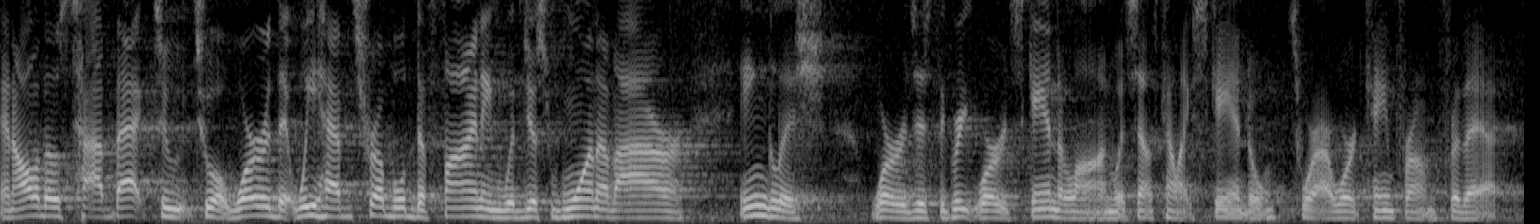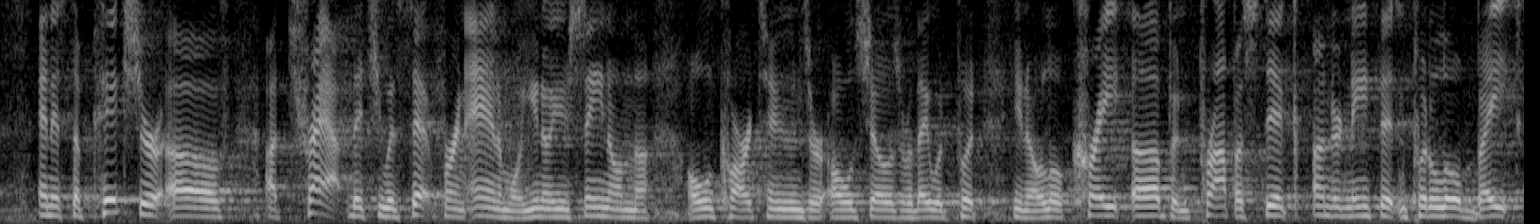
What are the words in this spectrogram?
And all of those tie back to, to a word that we have trouble defining with just one of our English words. It's the Greek word scandalon, which sounds kind of like scandal. It's where our word came from for that. And it's the picture of a trap that you would set for an animal. You know, you've seen on the old cartoons or old shows where they would put, you know, a little crate up and prop a stick underneath it and put a little bait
